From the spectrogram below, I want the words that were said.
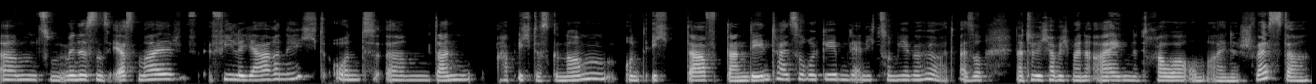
Ähm, zumindest erstmal viele Jahre nicht. Und ähm, dann habe ich das genommen und ich darf dann den Teil zurückgeben, der nicht zu mir gehört. Also natürlich habe ich meine eigene Trauer um eine Schwester,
